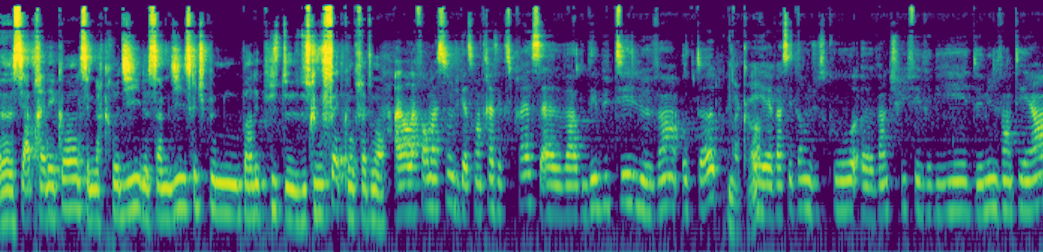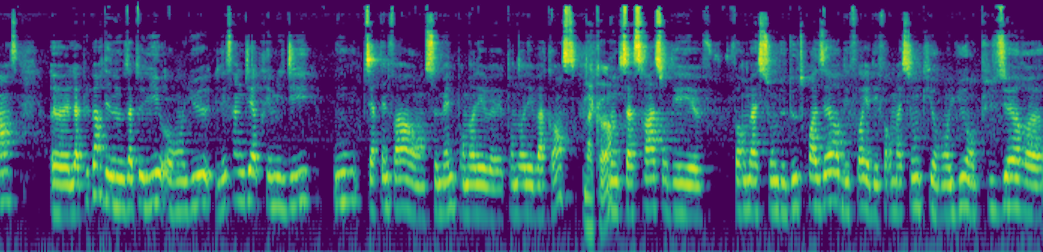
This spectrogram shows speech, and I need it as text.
Euh, C'est après l'école, c'est le mercredi, le samedi? Est-ce que tu peux nous parler plus de, de, ce que vous faites concrètement? Alors, la formation du 93 Express, elle va débuter le 20 octobre et elle va s'étendre jusqu'au 28 février 2021. Euh, la plupart de nos ateliers auront lieu les samedis après-midi ou certaines fois en semaine pendant les, pendant les vacances. D'accord. Donc ça sera sur des euh, formations de 2-3 heures. Des fois, il y a des formations qui auront lieu en plusieurs, euh,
